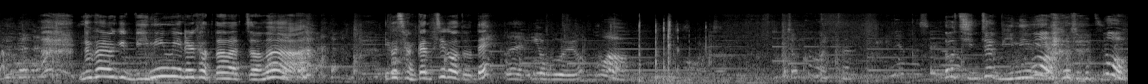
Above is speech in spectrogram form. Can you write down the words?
누가 여기 미니미를 갖다 놨잖아. 이거 잠깐 찍어도 돼? 네, 이거 뭐예요? 우와. 진짜 미니미야. 우와,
